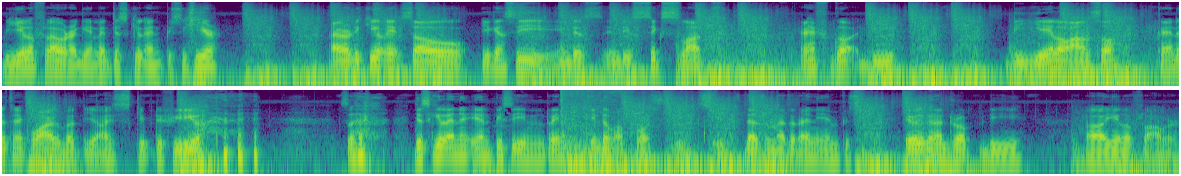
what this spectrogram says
the yellow flower again. Let's just kill npc here. I already killed it so you can see in this in this sixth slot i've got the the yellow also. Kinda take a while but yeah i skipped the video. So just kill any npc in Rain kingdom of course. It's, it doesn't matter any npc it will gonna drop the uh, yellow flower.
